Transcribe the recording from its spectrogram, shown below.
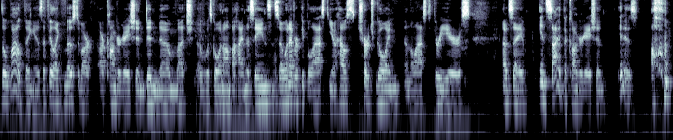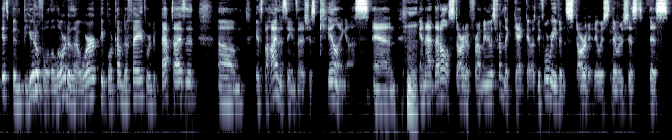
the wild thing is, I feel like most of our, our congregation didn't know much of what's going on behind the scenes, and so whenever people asked, you know, how's church going in the last three years, I would say inside the congregation, it is. It's been beautiful. The Lord is at work. People are coming to faith. We're baptizing. Um, it's behind the scenes that is just killing us, and Hmm. and that that all started from. I mean, it was from the get go. It was before we even started. It was there was just this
